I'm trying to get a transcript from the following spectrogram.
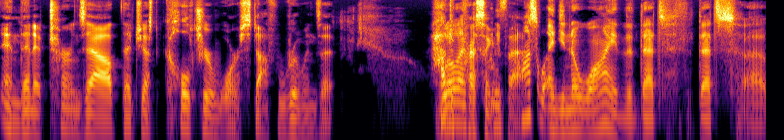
And then it turns out that just culture war stuff ruins it. How well, depressing is that? Possible. And you know why that that's that's uh,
